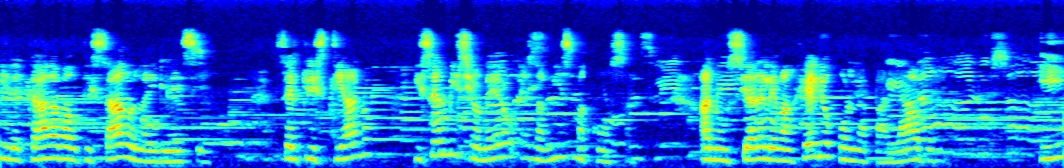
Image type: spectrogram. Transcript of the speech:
y de cada bautizado en la iglesia. Ser cristiano y ser misionero es la misma cosa. Anunciar el Evangelio con la palabra, y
